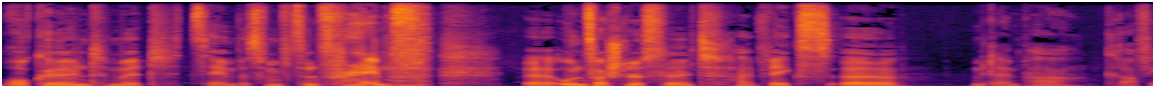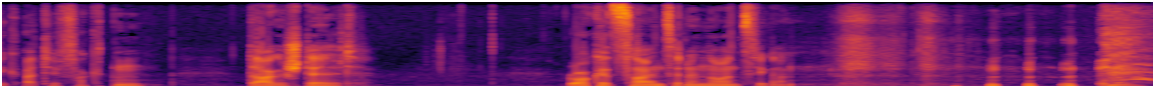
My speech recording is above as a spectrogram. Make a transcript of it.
ruckelnd mit 10 bis 15 Frames äh, unverschlüsselt, halbwegs äh, mit ein paar Grafikartefakten dargestellt. Rocket Science in den 90ern.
